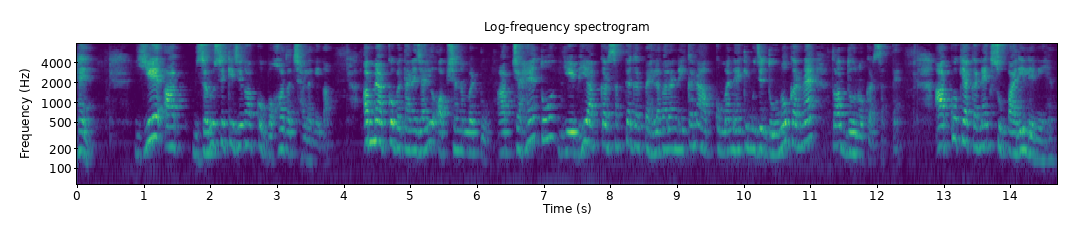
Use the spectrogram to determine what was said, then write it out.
हैं। ये आप ज़रूर से कीजिएगा, आपको बहुत अच्छा लगेगा। अब मैं आपको बताने जा रही हूँ ऑप्शन नंबर टू आप चाहें तो ये भी आप कर सकते हैं। अगर पहला वाला नहीं करना, आपको मन है कि मुझे दोनों करना है तो आप दोनों कर सकते हैं। आपको क्या करना है? एक सुपारी लेनी है।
